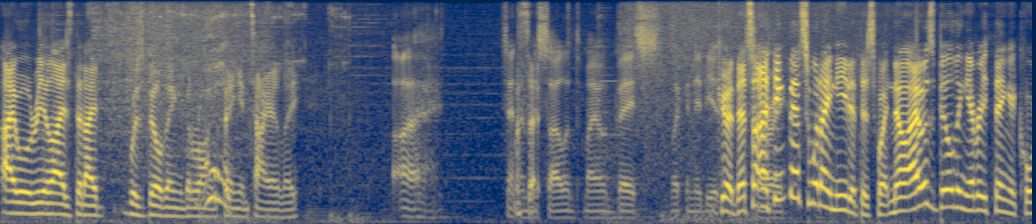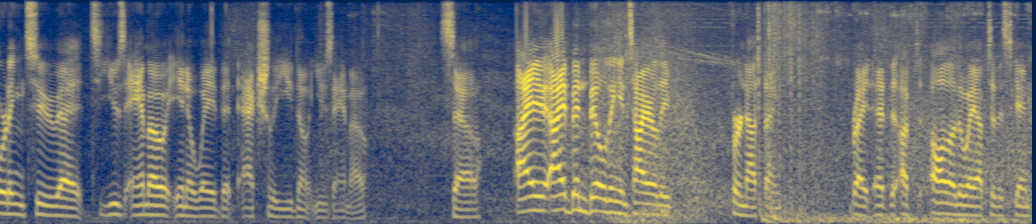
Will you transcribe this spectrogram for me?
I will realize that I was building the wrong thing entirely. I sent What's a that? missile into my own base like an idiot. Good. That's I think that's what I need at this point. No, I was building everything according to uh, to use ammo in a way that actually you don't use ammo. So I I've been building entirely for nothing, right? At the, up to, all the way up to this game.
